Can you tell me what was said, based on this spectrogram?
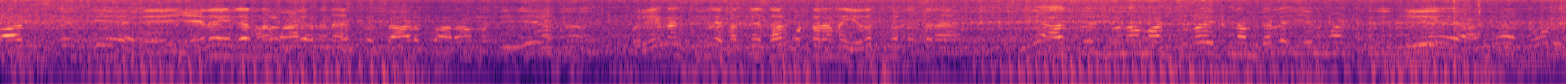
ಭಾಳ ಇಷ್ಟ ಐತಿ ಏನೋ ಇಲ್ಲ ನಾನು ಮಾಡ್ತಾನೆ ಬ್ಯಾಡಪ್ಪ ಆರಾಮದೀವಿ ಬರೀ ನಂಗೆ ತಿಂಗಳಿಗೆ ಹದಿನೈದು ಸಾವಿರ ಕೊಡ್ತಾರಣ್ಣ ಎದಕ್ಕೆ ಬರ್ತಾನ ಏ ಅದ್ರ ಜೀವನ ಮಾಡಿ ಚಲೋ ಐತಿ ನಮ್ದೆಲ್ಲ ಏನ್ ಮಾಡ್ತೀವಿ ಬಿಡಿ. ಹಂಗ ನೋಡಿ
